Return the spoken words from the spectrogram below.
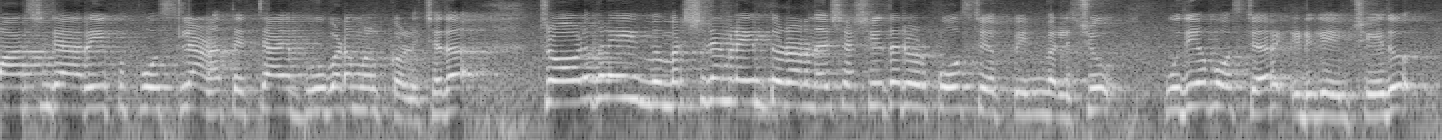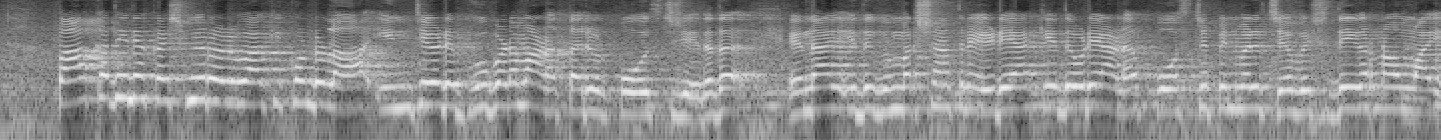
മാർച്ചിന്റെ അറിയിപ്പ് പോസ്റ്റിലാണ് തെറ്റായ ഭൂപടം ഉൾക്കൊള്ളിച്ചത്. ട്രോളുകളെയും വിമർശനങ്ങളെയും തുടർന്ന് ശശി തരൂർ പോസ്റ്റ് പിൻവലിച്ചു. പുതിയ പോസ്റ്റർ ഇടുകയും ചെയ്തു. പാക് അധീന കശ്മീർ ഒഴിവാക്കിക്കൊണ്ടുള്ള ഇന്ത്യയുടെ ഭൂപടമാണ് തരൂർ പോസ്റ്റ് ചെയ്തത്. എന്നാൽ ഇത് വിമർശനത്തിന് ഇടയാക്കിയതോടെയാണ് പോസ്റ്റ് പിൻവലിച്ച് വിശദീകരണവുമായി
